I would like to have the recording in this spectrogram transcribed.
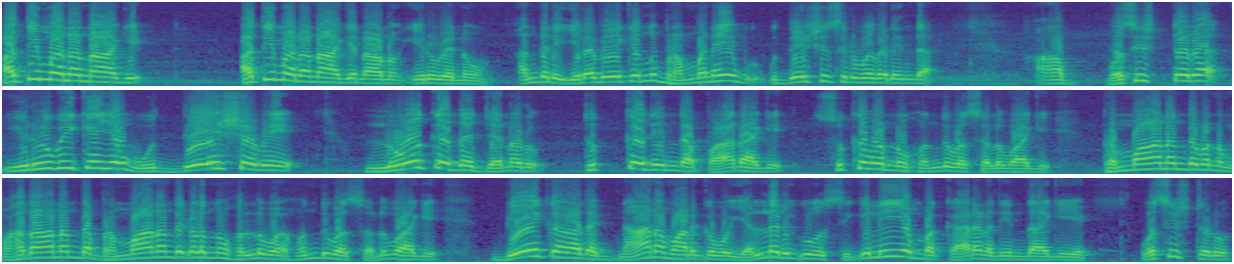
ಅತಿಮನನಾಗಿ ಅತಿಮನನಾಗಿ ನಾನು ಇರುವೆನು. ಅಂದರೆ ಇರಬೇಕೆಂದು ಬ್ರಹ್ಮನೇ ಉದ್ದೇಶಿಸಿರುವುದರಿಂದ ಆ ವಸಿಷ್ಠರ ಇರುವಿಕೆಯ ಉದ್ದೇಶವೇ ಲೋಕದ ಜನರು ದುಃಖದಿಂದ ಪಾರಾಗಿ ಸುಖವನ್ನು ಹೊಂದುವ ಸಲುವಾಗಿ ಬ್ರಹ್ಮಾನಂದವನ್ನು, ಮಹದಾನಂದ ಬ್ರಹ್ಮಾನಂದಗಳನ್ನು ಹೊಲ್ಲುವ, ಹೊಂದುವ ಸಲುವಾಗಿ ಬೇಕಾದ ಜ್ಞಾನ ಮಾರ್ಗವು ಎಲ್ಲರಿಗೂ ಸಿಗಲಿ ಎಂಬ ಕಾರಣದಿಂದಾಗಿ ವಸಿಷ್ಠರು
